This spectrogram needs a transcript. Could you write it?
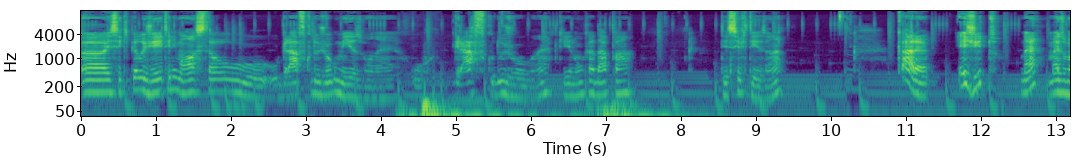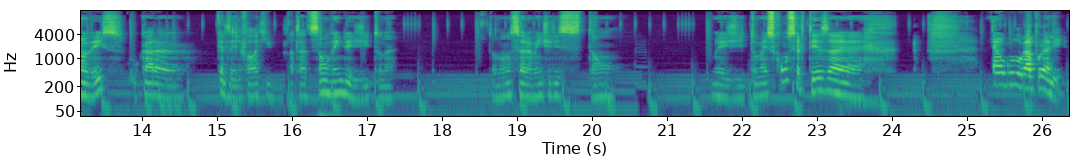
Uh, esse aqui, pelo jeito, ele mostra o, o, gráfico do jogo mesmo, né? O gráfico do jogo, né? Porque nunca dá pra ter certeza, né? Cara, Egito, né? Mais uma vez, o cara. Quer dizer, ele fala que a tradição vem do Egito, né? Então não necessariamente eles estão no Egito, mas com certeza é. é algum lugar por ali.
